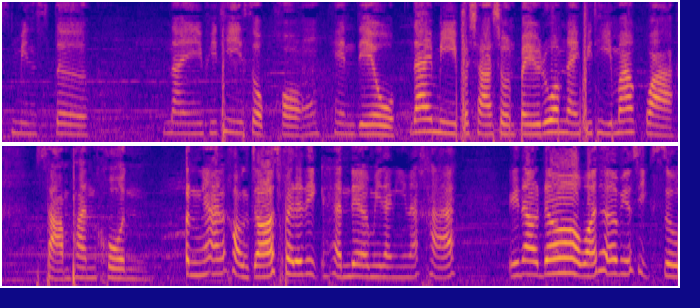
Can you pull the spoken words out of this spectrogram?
สต์มินสเตอร์ ในพิธีศพของเฮนเดล ได้มีประชาชนไปร่วมในพิธีมากกว่า 3,000 คน ผลงานของจอร์จเฟเดริกแฮนเดลมีดังนี้นะคะวินาลโดวอเตอร์มิวสิกสู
